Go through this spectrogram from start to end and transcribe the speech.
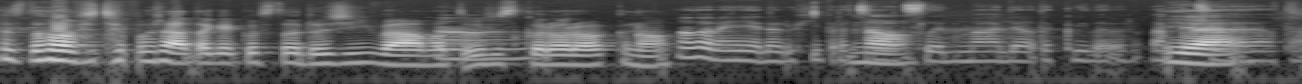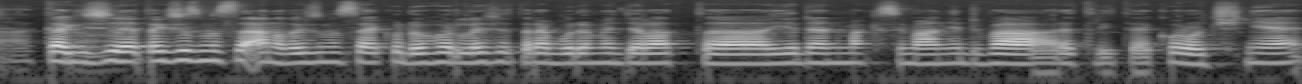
z toho ještě pořád tak jako z toho dožívám a to už je skoro rok, no. No to není jednoduchý pracovat no. s lidmi a dělat takovýhle akce je. a tak. Takže, no. takže jsme se, ano, takže jsme se jako dohodli, že teda budeme dělat eh, jeden, maximálně dva retreaty jako ročně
